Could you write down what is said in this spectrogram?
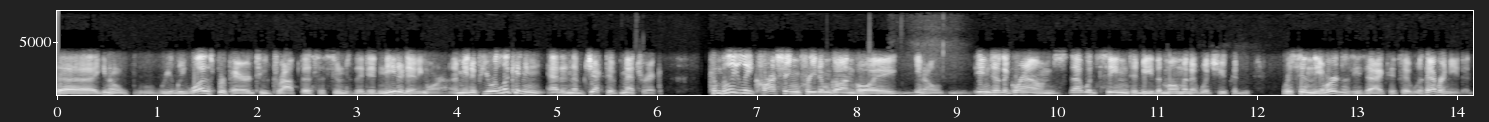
uh, you know really was prepared to drop this as soon as they didn't need it anymore. I mean, if you were looking at an objective metric, completely crushing Freedom Convoy, you know, into the ground, that would seem to be the moment at which you could rescind the Emergencies Act if it was ever needed.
